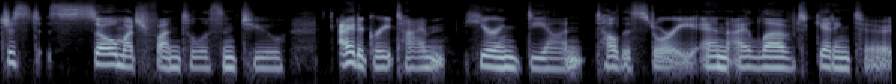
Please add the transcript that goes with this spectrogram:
just so much fun to listen to. I had a great time hearing Dion tell this story, and I loved getting to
